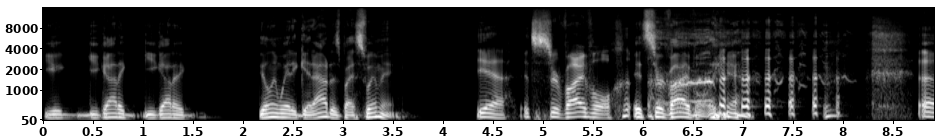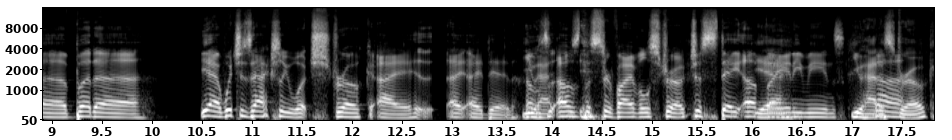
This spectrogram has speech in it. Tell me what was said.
you you gotta you gotta the only way to get out is by swimming Yeah, it's survival. it's survival yeah Uh, but uh, yeah, which is actually what stroke I I, I did. I was, had- I was the survival stroke. Just stay up Yeah. by any means. you had a stroke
